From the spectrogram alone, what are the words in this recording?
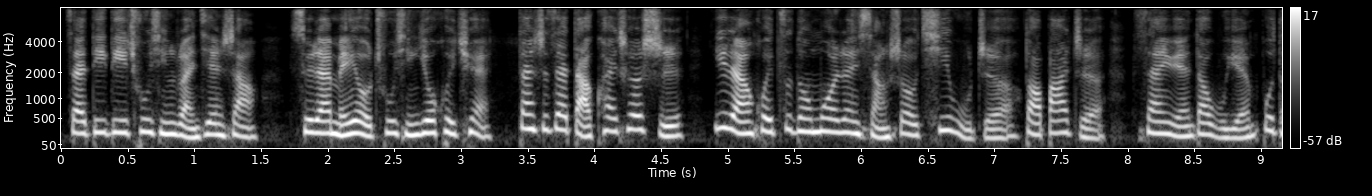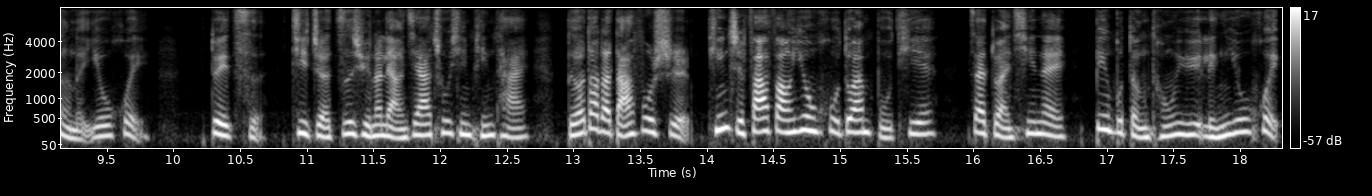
在滴滴出行软件上，虽然没有出行优惠券，但是在打快车时，依然会自动默认享受七五折到八折、三元到五元不等的优惠。对此，记者咨询了两家出行平台，得到的答复是停止发放用户端补贴。在短期内，并不等同于零优惠。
